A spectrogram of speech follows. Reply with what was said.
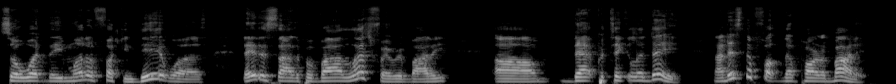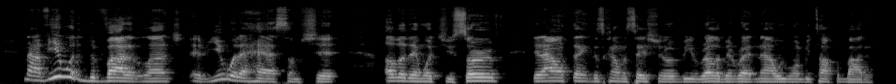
So, what they motherfucking did was they decided to provide lunch for everybody um, that particular day. Now, this is the fucked up part about it. Now, if you would have divided lunch, if you would have had some shit other than what you served, then I don't think this conversation would be relevant right now. We won't be talking about it.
